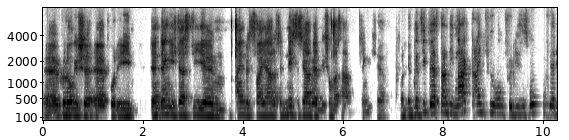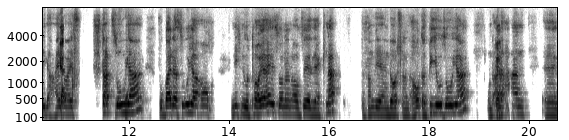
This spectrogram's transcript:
äh, äh, ökologische äh, Protein, dann denke ich, dass die ähm, ein bis zwei Jahre sind. Nächstes Jahr werden die schon was haben, denke ich. Ja. Und im Prinzip wäre es dann die Markteinführung für dieses hochwertige Eiweiß ja. statt Soja, wobei das Soja auch nicht nur teuer ist, sondern auch sehr, sehr knapp. Das haben wir ja in Deutschland auch, das Bio-Soja und alle anderen äh,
